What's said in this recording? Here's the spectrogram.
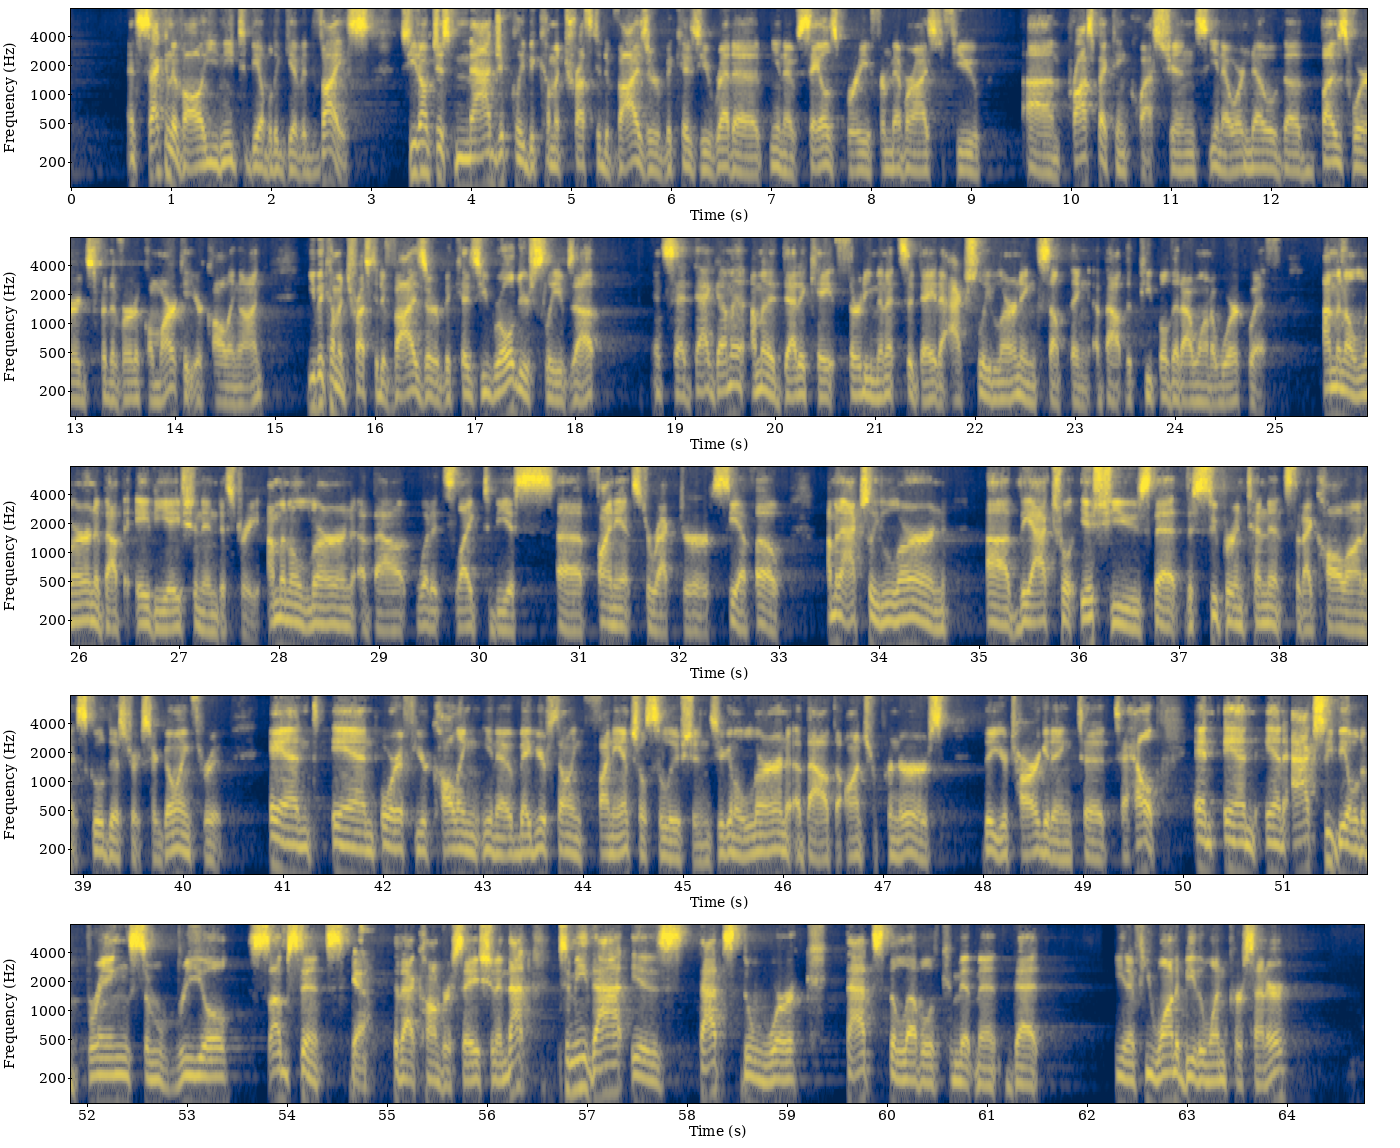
And second of all, you need to be able to give advice. So you don't just magically become a trusted advisor because you read a, you know, sales brief or memorized a few um, prospecting questions, you know, or know the buzzwords for the vertical market you're calling on, you become a trusted advisor because you rolled your sleeves up and said, Dadgummit, I'm going to dedicate 30 minutes a day to actually learning something about the people that I want to work with. I'm going to learn about the aviation industry. I'm going to learn about what it's like to be a uh, finance director or CFO. I'm going to actually learn uh, the actual issues that the superintendents that I call on at school districts are going through. And, and, or if you're calling, you know, maybe you're selling financial solutions, you're going to learn about the entrepreneurs that you're targeting to, to help and, and, and actually be able to bring some real substance yeah. to that conversation. And that, to me, that is, that's the work. That's the level of commitment that, you know, if you want to be the one percenter,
